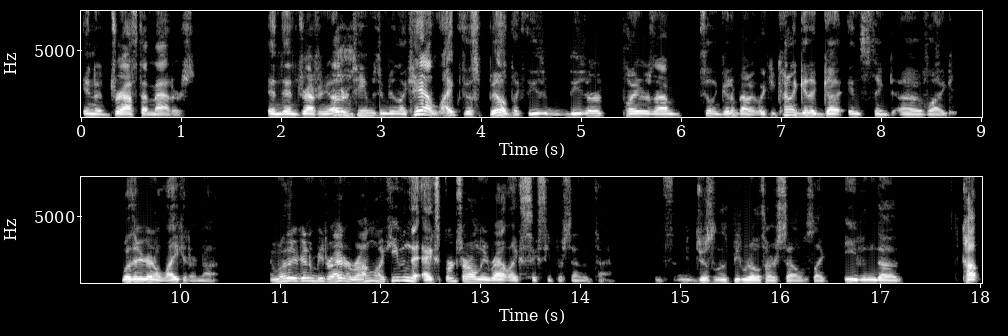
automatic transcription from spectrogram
in a draft that matters. And then drafting other Mhm. teams and being like, hey, I like this build. Like these these are players that I'm feeling good about it. Like you kind of get a gut instinct of like whether you're gonna like it or not. And whether you're gonna be right or wrong. Like even the experts are only right like sixty percent of the time. It's- just let's be real with ourselves. Like even the top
